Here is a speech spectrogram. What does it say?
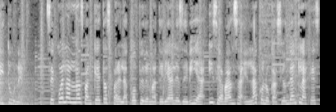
Bitúnel. Se cuelan las banquetas para el acopio de materiales de vía y se avanza en la colocación de anclajes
